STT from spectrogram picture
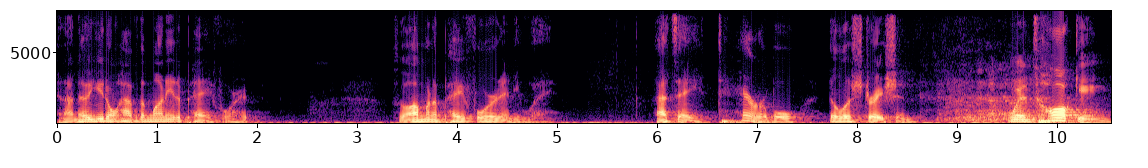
And I know you don't have the money to pay for it. So I'm going to pay for it anyway. That's a terrible illustration when talking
